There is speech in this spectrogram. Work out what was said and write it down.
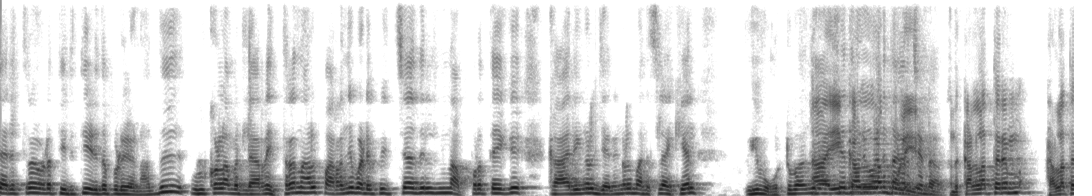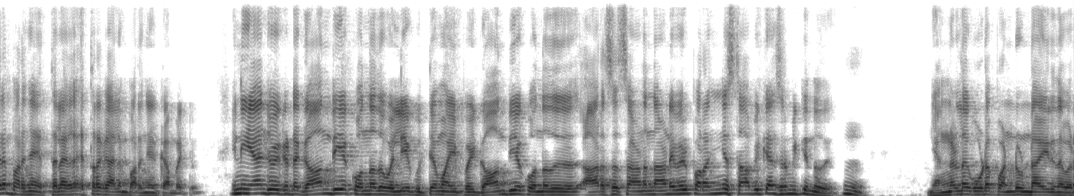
ചരിത്രം ഇവിടെ തിരുത്തി എഴുതപ്പെടുകയാണ്. അത് ഉൾക്കൊള്ളാൻ പറ്റില്ല. കാരണം ഇത്ര നാൾ പറഞ്ഞു പഠിപ്പിച്ചതിൽ നിന്ന് അപ്പുറത്തേക്ക് കാര്യങ്ങൾ ജനങ്ങൾ മനസ്സിലാക്കിയാൽ ഈ വോട്ട് ബാങ്ക് കള്ളത്തരം കള്ളത്തരം പറഞ്ഞാൽ എത്ര എത്ര കാലം പറഞ്ഞു നിൽക്കാൻ പറ്റും? ഇനി ഞാൻ ചോദിക്കട്ടെ ഗാന്ധിയെ കൊന്നത് വലിയ കുറ്റമായി പോയി. ഗാന്ധിയെ കൊന്നത് ആർ എസ് എസ് ആണെന്നാണ് ഇവർ പറഞ്ഞ് സ്ഥാപിക്കാൻ ശ്രമിക്കുന്നത്. ഞങ്ങളുടെ കൂടെ പണ്ടുണ്ടായിരുന്നവർ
